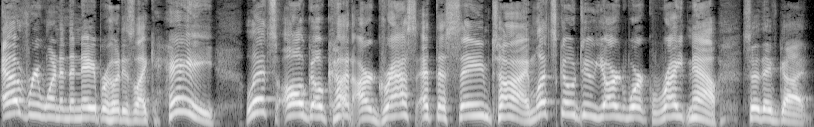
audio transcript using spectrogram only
everyone in the neighborhood is like hey let's all go cut our grass at the same time. Let's go do yard work right now. So they've got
